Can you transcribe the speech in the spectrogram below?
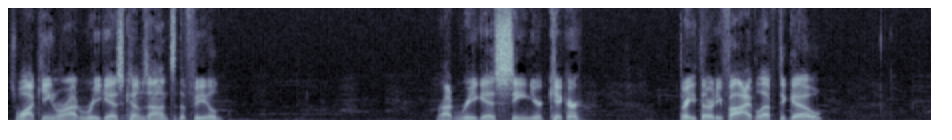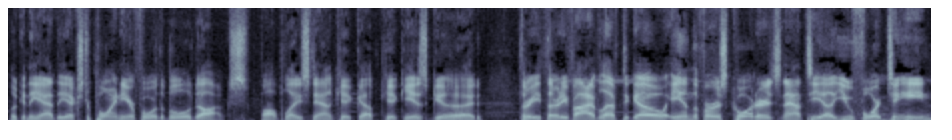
So Joaquin Rodriguez comes onto the field. Rodriguez, senior kicker. 3.35 left to go. Looking to add the extra point here for the Bulldogs. Ball placed down, kick up, kick is good. 3.35 left to go in the first quarter. It's now TLU 14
